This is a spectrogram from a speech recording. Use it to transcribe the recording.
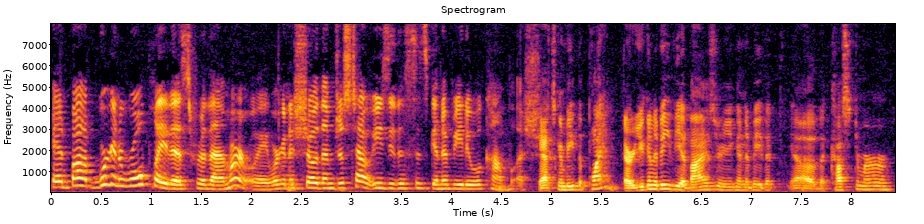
And Bob, we're going to role play this for them, aren't we? We're going to show them just how easy this is going to be to accomplish. That's going to be the plan. Are you going to be the advisor? Are you going to be the, uh, the customer?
